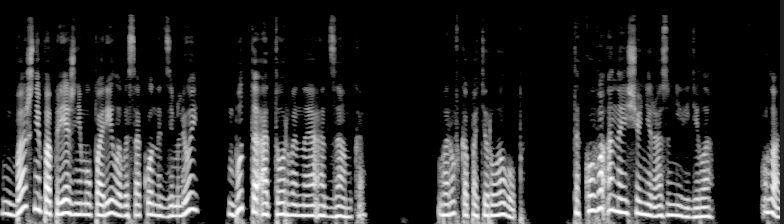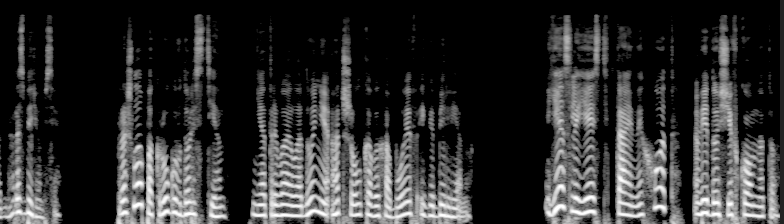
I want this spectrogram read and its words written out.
Башня по-прежнему парила высоко над землей, будто оторванная от замка. Воровка потерла лоб. Такого она еще ни разу не видела. Ладно, разберемся. Прошла по кругу вдоль стен, не отрывая ладони от шелковых обоев и гобеленов. Если есть тайный ход, ведущий в комнату,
